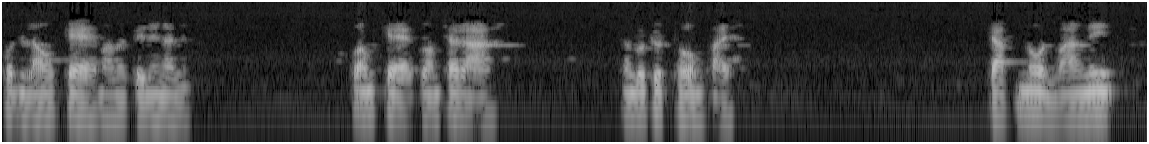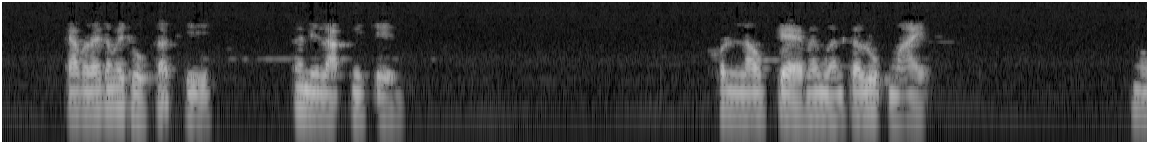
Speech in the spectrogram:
คนเราแก่มามันเป็นอย่างนั้นความแก่ความชรามันก็ทุดโทมไป จับโน่นวางนี่จับอะไรก็ไม่ถูกสักที ไม่มีหลักมีเกณฑ์คนเราแก่ไม่เหมือนกับลูกไม้มะ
